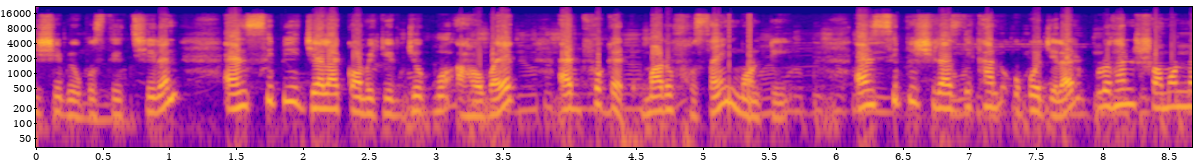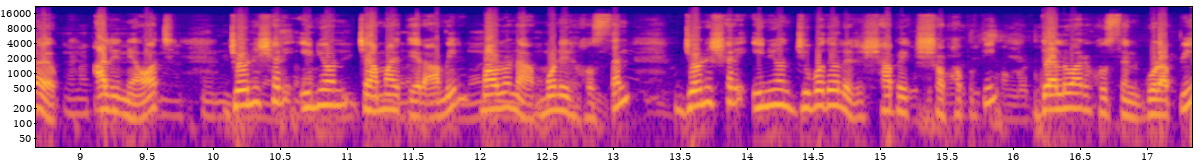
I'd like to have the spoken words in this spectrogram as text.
হিসেবে উপস্থিত ছিলেন এনসিপি জেলা কমিটির যুগ্ম আহ্বায়ক অ্যাডভোকেট মারুফ হোসাইন মন্টি। এনসিপি সিরাজদি খান উপজেলার প্রধান সমন্বয়ক আলী নেওয়াজ, জনিসার ইউনিয়ন জামায়াতের আমির মাওলানা মনির হোসেন, জনিসার ইউনিয়ন যুবদলের সাবেক সভাপতি দেলোয়ার হোসেন গোড়াপি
